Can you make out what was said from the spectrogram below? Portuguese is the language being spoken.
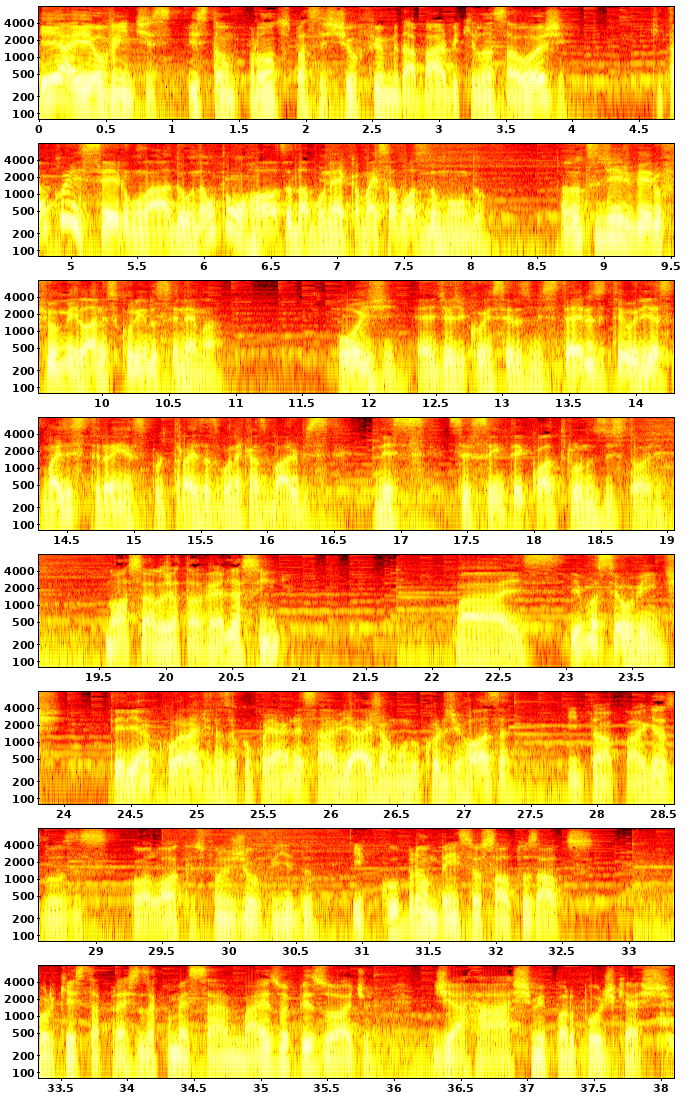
E aí, ouvintes, estão prontos para assistir o filme da Barbie que lança hoje? Que tal conhecer um lado não tão rosa da boneca mais famosa do mundo? Antes de ir ver o filme lá no escurinho do cinema. Hoje é dia de conhecer os mistérios e teorias mais estranhas por trás das bonecas Barbies nesses 64 anos de história. Nossa, ela já tá velha assim? Mas e você, ouvinte? Teria a coragem de nos acompanhar nessa viagem ao mundo cor-de-rosa? Então apague as luzes, coloque os fones de ouvido e cubram bem seus saltos altos, porque está prestes a começar mais um episódio de Arraste-me para o podcast.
